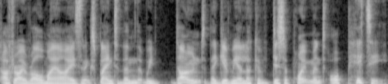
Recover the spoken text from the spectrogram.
After I roll my eyes and explain to them that we don't, they give me a look of disappointment or pity.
